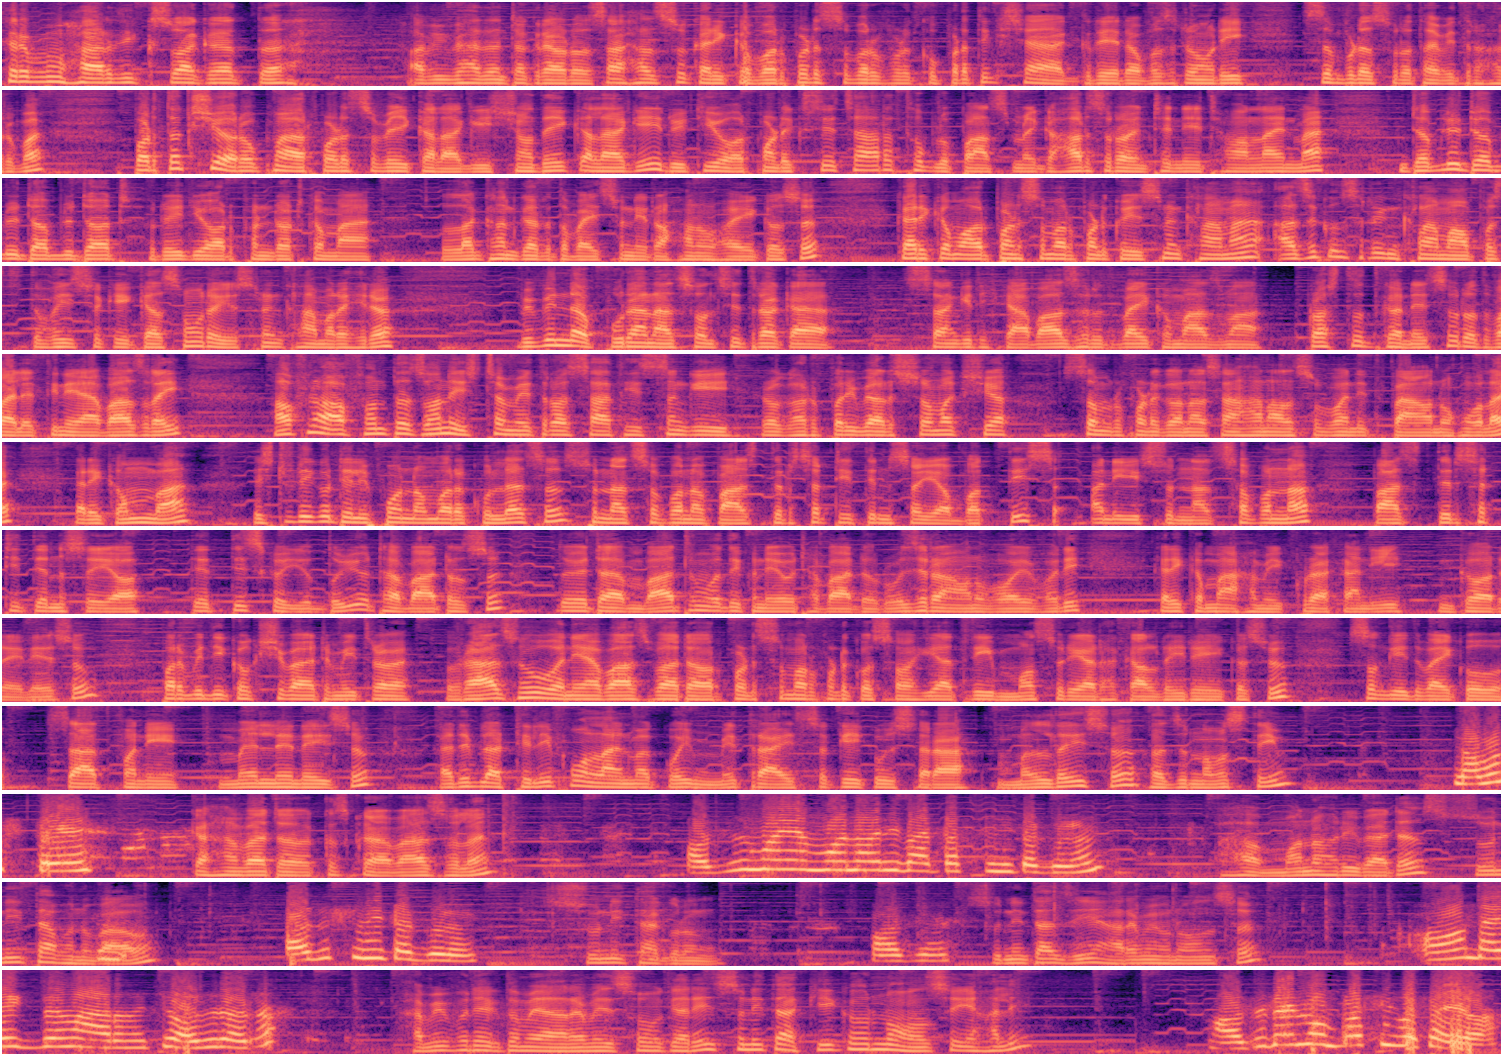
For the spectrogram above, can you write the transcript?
एवं हार्दिक स्वागत। अभिवादन टक्राउन चाहन्छु कार्यक्रम अर्पण समर्पणको प्रतीक्षा गरेर बस्नुहुने सम्पूर्ण श्रोता मित्रहरूमा प्रत्यक्ष रूपमा अर्पण सबैका लागि सधैँका लागि रेडियो अर्पण एक सय चार थुप्रो पाँच मेगा हर्स र इन्टरनेट अनलाइनमा W W W dot radio Arpan dot कममा लगन गरेर तपाईँ सुनिरहनु भएको छ। कार्यक्रम अर्पण समर्पणको यो श्रृङ्खलामा आजको श्रृङ्खलामा उपस्थित भइसकेका छौँ र यो श्रृङ्खलामा रहेर विभिन्न पुराना चलचित्रका साङ्गीतिक आवाजहरू तपाईँको माझमा प्रस्तुत गर्नेछु र तपाईँले तिनै आवाजलाई आफ्नो आफन्तजन इष्टमित्र साथीसँगै र घर परिवार समक्ष समर्पण गर्न चाहनुहुन्छ भने तपाईँ आउनुहोला कार्यक्रममा स्टुडियोको टेलिफोन नम्बर खुल्ला छ शून्य छपन्न पाँच त्रिसठी तिन सय बत्तिस अनि शून्य छपन्न पाँच त्रिसठी तिन सय तेत्तिसको यो दुईवटा बाटो छ। दुईवटा बाटोमध्ये कुनै एउटा बाटो रोजेर आउनुभयो भने कार्यक्रममा हामी कुराकानी गरिरहेछौँ प्रविधि कक्षीबाट मित्र राजु अनि आवाजबाट अर्पण समर्पणको सहयात्री मसुरिया ढकाल रहिरहेको छु। सङ्गीत भाइको साथ पनि मिल्ने नै छु। यति बेला टेलिफोन लाइनमा कोही मित्र आइसकेको सरा मिल्दैछ हजुर नमस्ते। नमस्ते। कहाँबाट कसको आवाज होला? हजुर म यहाँ मनहरीबाट सुनिता गुरुङ। ह मनहरीबाट सुनिता भन्नुभयो? हजुर सुनिता गुरुङ। सुनिता गुरुङ। हजुर। सुनिताजी आरामै हुनुहुन्छ? एकदम आरामै छु। हजुरहरू हामी पनि एकदमै आरामै छौँ क्यारे। सुनिता के गर्नुहुन्छ यहाँले?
